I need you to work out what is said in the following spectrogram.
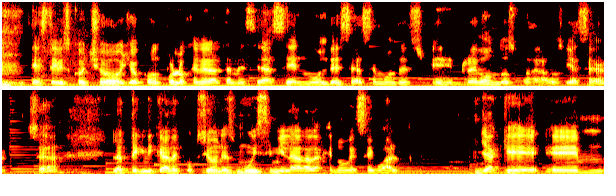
este bizcocho Yocon por lo general también se hace en moldes, se hace moldes eh, redondos, cuadrados, ya sea, o sea, la técnica de cocción es muy similar a la genovesa igual, ya que em,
